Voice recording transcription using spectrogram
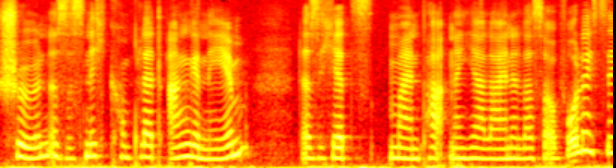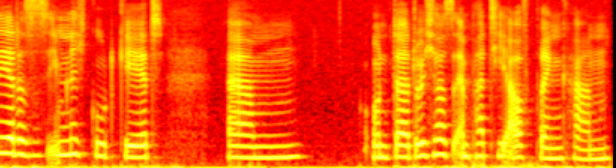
schön, es ist nicht komplett angenehm, dass ich jetzt meinen Partner hier alleine lasse, obwohl ich sehe, dass es ihm nicht gut geht. Ähm, und da durchaus Empathie aufbringen kann.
